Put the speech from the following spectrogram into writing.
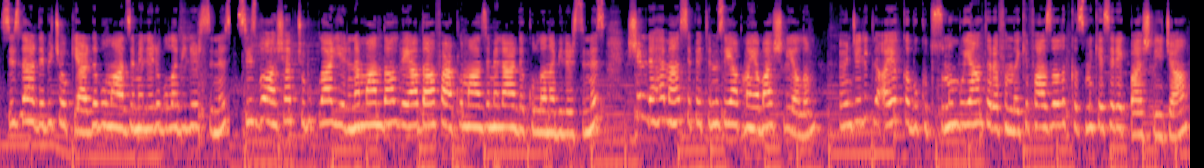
Sizler de birçok yerde bu malzemeleri bulabilirsiniz. Siz bu ahşap çubuklar yerine mandal veya daha farklı malzemeler de kullanabilirsiniz. Şimdi hemen sepetimizi yapmaya başlayalım. Öncelikle ayakkabı kutusunun bu yan tarafındaki fazlalık kısmı keserek başlayacağım.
